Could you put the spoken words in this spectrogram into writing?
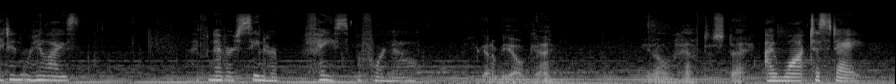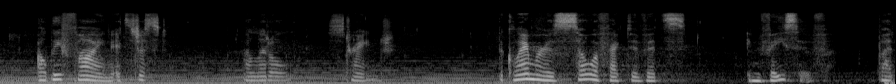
I didn't realize... I've never seen her face before now. Are you gonna be okay? You don't have to stay. I want to stay. I'll be fine, it's just... a little... strange. The glamour is so effective, it's... invasive. But...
